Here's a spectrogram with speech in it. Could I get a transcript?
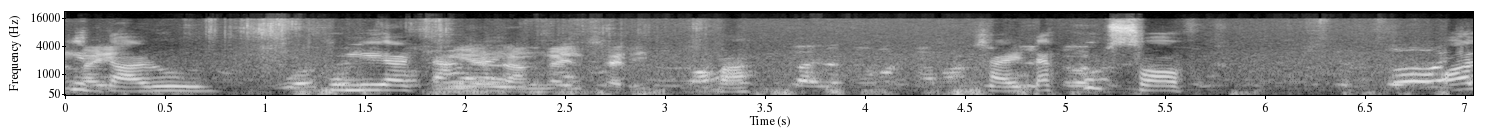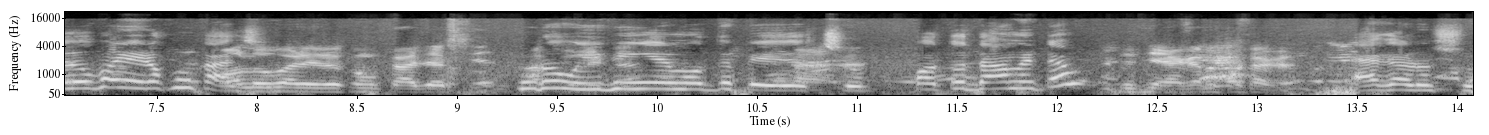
কি দারুণ। ফুলিয়া টাঙ্গাই টাঙ্গাইল। শাড়ি। বাহ। শাড়িটা খুব সফট অল ওভার এরকম কাজ? অল ওভার এরকম কাজ আছে। পুরো উইভিং এর মধ্যে পেয়ে যাচ্ছ। কত দাম এটা? এটা যে এগারোশো টাকা। এগারোশো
